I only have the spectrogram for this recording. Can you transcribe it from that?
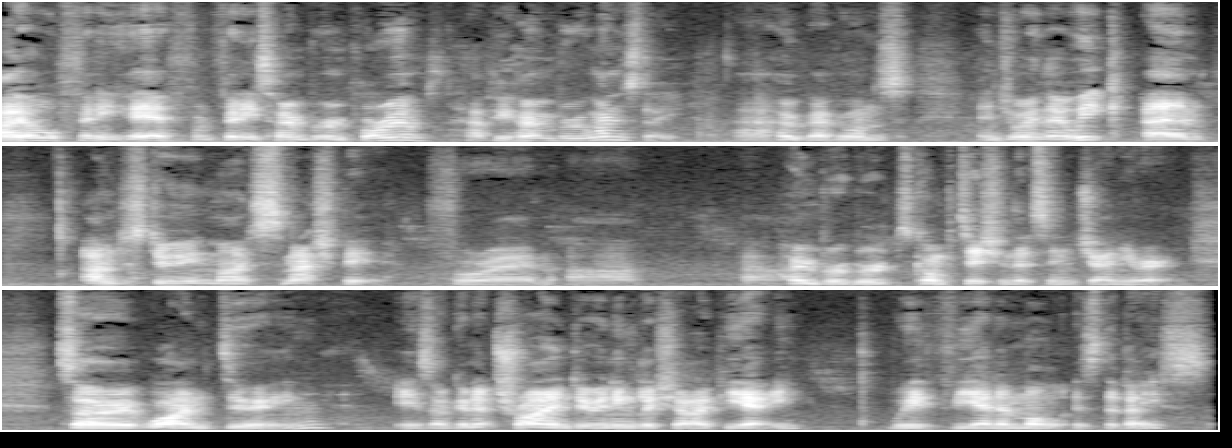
Hi all, Finney here from Finney's Homebrew Emporium. Happy Homebrew Wednesday. I uh, hope everyone's enjoying their week. Um, I'm just doing my SMaSH beer for um, our, our homebrew group's competition that's in January. So what I'm doing is I'm going to try and do an English IPA with Vienna malt as the base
